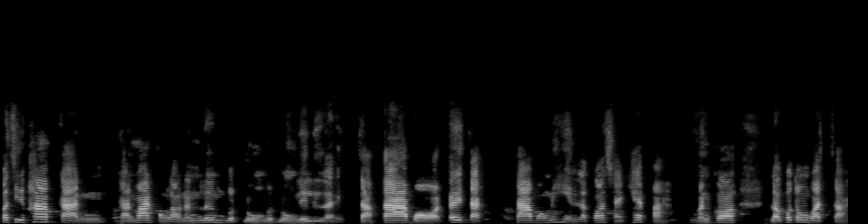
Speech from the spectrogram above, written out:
ประสิทธิภาพการการวาดของเรานั้นเริ่มลดลงลดลงเรื่อยๆ จากตาบอดเอ้ยจากตามองไม่เห็นแล้วก็ใช้แค่ปากมันก็เราก็ต้องวัดจาก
